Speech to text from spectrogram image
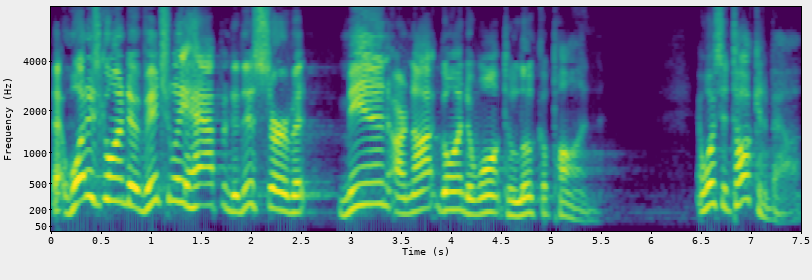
that what is going to eventually happen to this servant, men are not going to want to look upon. And what's it talking about?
